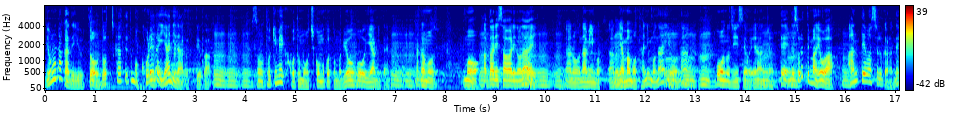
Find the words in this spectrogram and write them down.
世の中で言うとどっちかっていうともうこれが嫌になるっていうか、そのときめくことも落ち込むことも両方嫌みたいな、だからもうもう当たり障りのない、あの波もあの山も谷もないような方の人生を選んじゃって、うんでそれってまあ要は安定はするからね、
